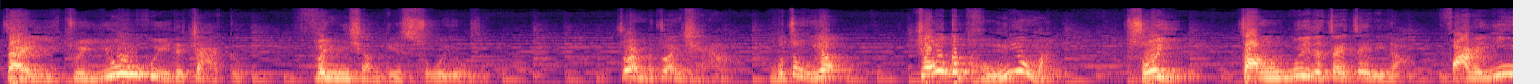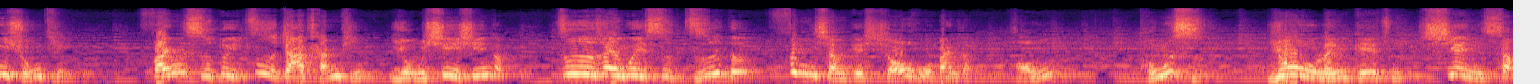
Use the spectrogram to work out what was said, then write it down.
再以最优惠的价格分享给所有人。赚不赚钱啊不重要，交个朋友嘛。所以掌柜的在这里呀发个英雄帖，凡是对自家产品有信心的，自认为是值得分享给小伙伴的好物，同时又能给出线上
